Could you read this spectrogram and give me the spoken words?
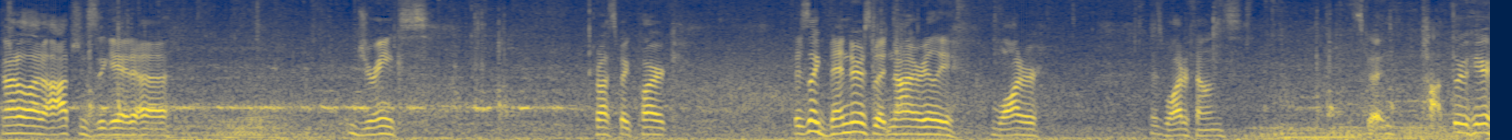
Not a lot of options to get uh, drinks Prospect Park. There's like vendors, but not really water. There's water fountains. Let's go ahead and pop through here.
